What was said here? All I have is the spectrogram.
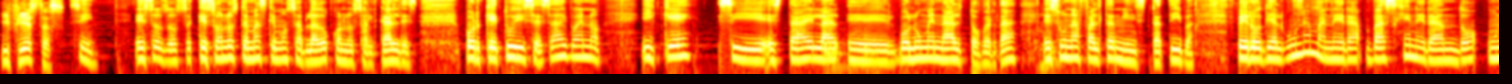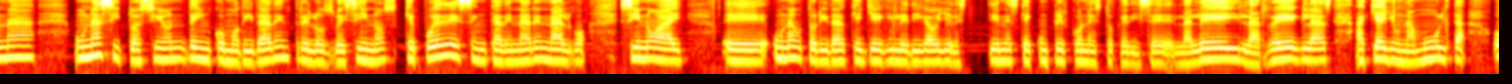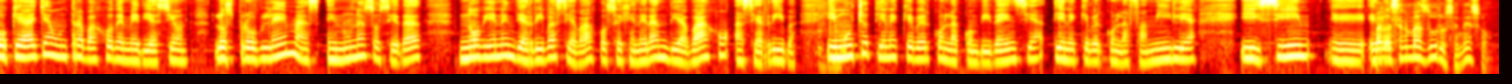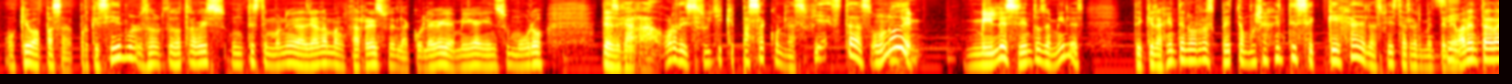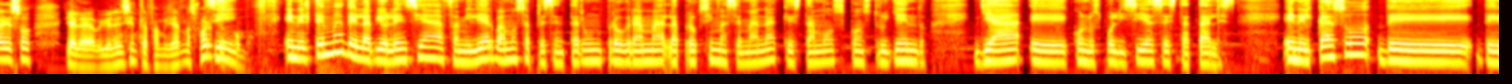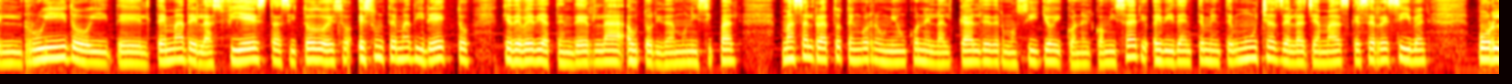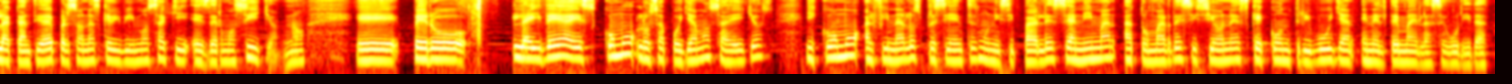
y fiestas. Sí esos dos, que son los temas que hemos hablado con los alcaldes, porque tú dices, ay, bueno, ¿y qué? Si está el, volumen alto, ¿verdad? Es una falta administrativa, pero de alguna manera vas generando una, una situación de incomodidad entre los vecinos que puede desencadenar en algo si no hay eh, una autoridad que llegue y le diga, oye, les tienes que cumplir con esto que dice la ley, las reglas, aquí hay una multa, o que haya un trabajo de mediación. Los problemas en una sociedad no vienen de arriba hacia abajo, se generan de abajo hacia arriba. Y mucho tiene que ver con la convivencia, tiene que ver con la familia. Y sí... Eh, ¿Van a ser más duros en eso? ¿O qué va a pasar? Porque sí, otra vez un testimonio de Adriana Manjarres, la colega y amiga ahí en su muro, desgarrador, decir, oye, ¿qué pasa con las fiestas? Uno de miles, cientos de miles, de que la gente no respeta. Mucha gente se queja de las fiestas realmente. ¿Le van a entrar a eso y a la violencia intrafamiliar más fuerte? Sí. En el tema de la violencia familiar vamos a presentar un programa la próxima semana que estamos construyendo ya eh, con los policías estatales. En el caso de, del ruido y del tema de las fiestas y todo eso, es un tema directo que debe de atender la autoridad municipal. Más al rato tengo reunión con el alcalde de Hermosillo y con el comisario. Evidentemente, muchas de las llamadas que se reciben por la cantidad de personas que vivimos aquí es de Hermosillo, ¿no? Eh, pero la idea es cómo los apoyamos a ellos y cómo al final los presidentes municipales se animan a tomar decisiones que contribuyan en el tema de la seguridad.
